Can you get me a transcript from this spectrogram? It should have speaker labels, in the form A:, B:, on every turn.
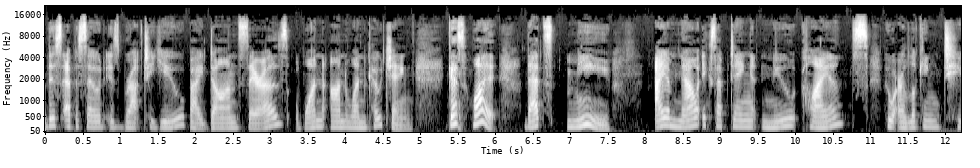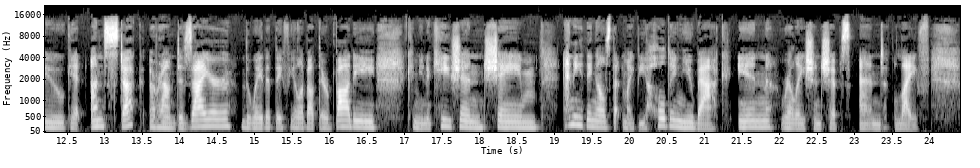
A: This episode is brought to you by Dawn Serra's one on one coaching. Guess what? That's me. I am now accepting new clients who are looking to get unstuck around desire, the way that they feel about their body, communication, shame, anything else that might be holding you back in relationships and life.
